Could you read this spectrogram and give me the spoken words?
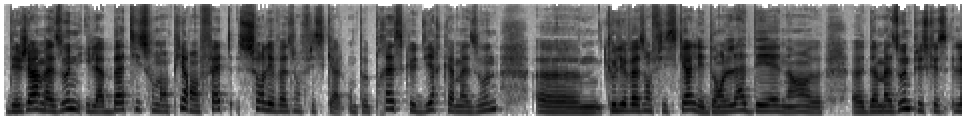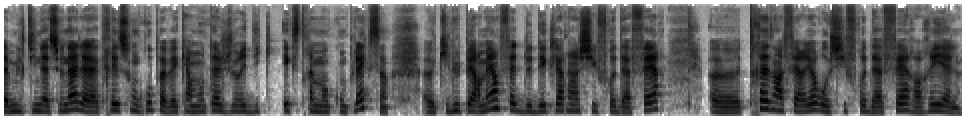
Déjà, Amazon, il a bâti son empire, en fait, sur l'évasion fiscale. On peut presque dire qu'Amazon, euh, que l'évasion fiscale est dans l'ADN hein, euh, Amazon, puisque la multinationale a créé son groupe avec un montage juridique extrêmement complexe euh, qui lui permet en fait de déclarer un chiffre d'affaires euh, très inférieur au chiffre d'affaires réel.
